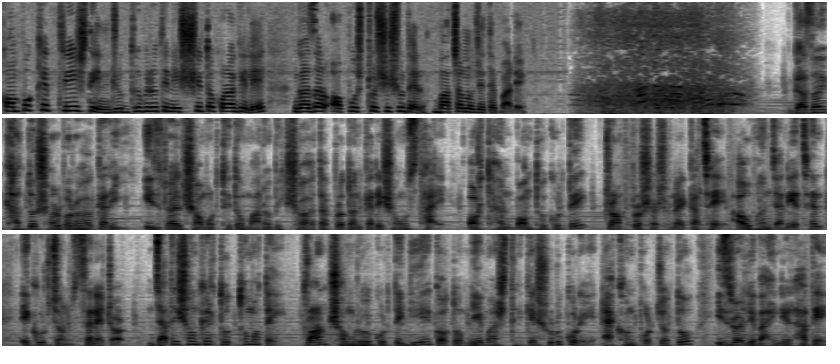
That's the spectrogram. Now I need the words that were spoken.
কমপক্ষে ত্রিশ দিন যুদ্ধবিরতি নিশ্চিত করা গেলে গাজার অপুষ্ট শিশুদের বাঁচানো যেতে পারে। গাজায় খাদ্য সরবরাহকারী ইসরায়েল সমর্থিত মানবিক সহায়তা প্রদানকারী সংস্থায় অর্থায়ন বন্ধ করতে ট্রাম্প প্রশাসনের কাছে আহ্বান জানিয়েছেন একুশ জন সেনেটর। জাতিসংঘের তথ্য মতে, ত্রাণ সংগ্রহ করতে গিয়ে গত মে মাস থেকে শুরু করে এখন পর্যন্ত ইসরায়েলি বাহিনীর হাতে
